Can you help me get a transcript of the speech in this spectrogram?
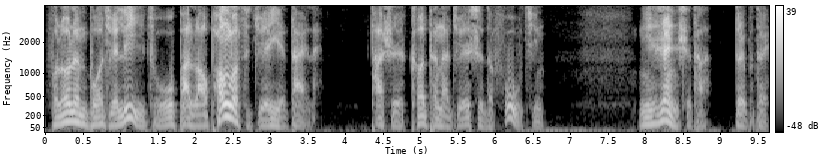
弗罗伦伯爵力主把老庞洛斯爵爷带来，他是科特纳爵士的父亲。你认识他，对不对？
